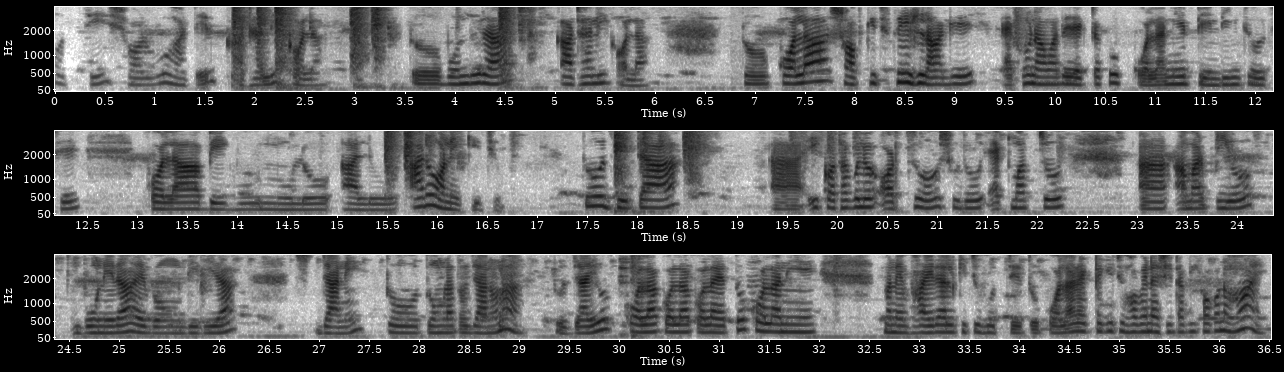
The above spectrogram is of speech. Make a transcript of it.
হচ্ছে সর্বহাটের কাঁঠালি কলা। তো বন্ধুরা, কাঁঠালি কলা। তো কলা সব কিছুতেই লাগে। এখন আমাদের একটা খুব কলা নিয়ে ট্রেন্ডিং চলছে। কলা, বেগুন, মূলো, আলু আরও অনেক কিছু। তো যেটা এই কথাগুলোর অর্থ শুধু একমাত্র আমার প্রিয় বোনেরা এবং দিদিরা জানে। তো তোমরা তো জানো না তো যাই হোক কলা কলা কলা এত কলা নিয়ে মানে ভাইরাল কিছু হচ্ছে তো কলার একটা কিছু হবে না সেটা কি কখনো হয়?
